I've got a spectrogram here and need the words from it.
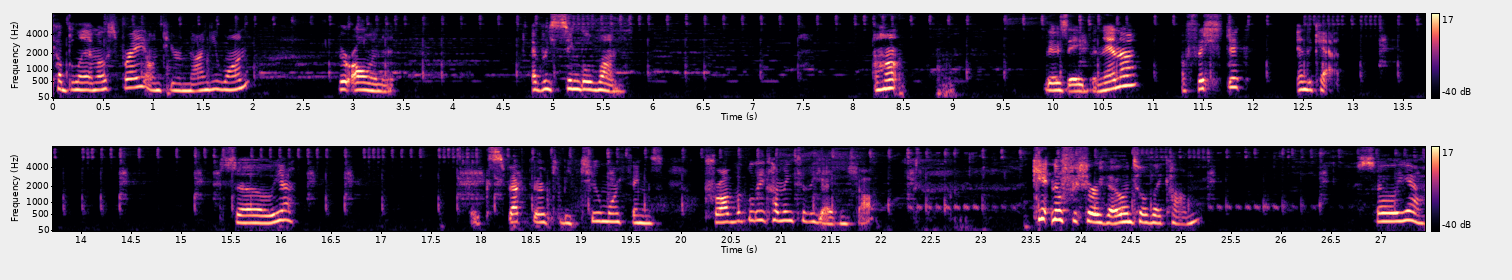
Kablamo spray on tier 91. They're all in it. Every single one. Uh huh. There's a banana, a fish stick, and a cat. So, yeah. Expect there to be two more things probably coming to the item shop. Can't know for sure though until they come. So, yeah.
